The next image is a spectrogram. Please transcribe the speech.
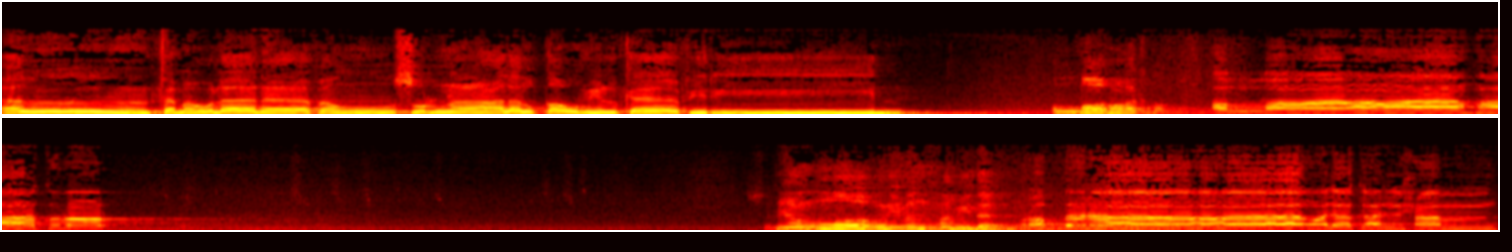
أنت مولانا فانصرنا على القوم الكافرين. الله أكبر. الله أكبر. سمع الله لمن حمده. ربنا ولك الحمد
